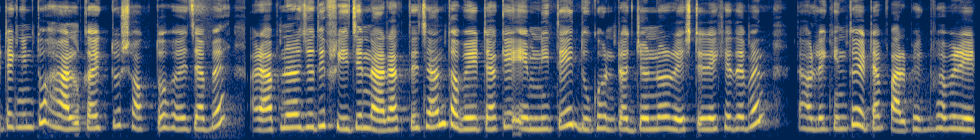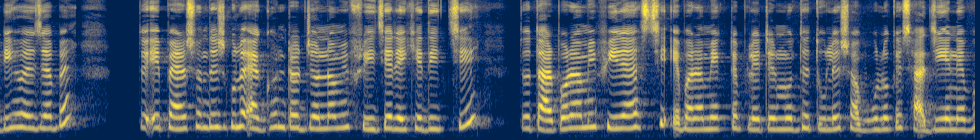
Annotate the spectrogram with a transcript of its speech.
এটা কিন্তু হালকা একটু শক্ত হয়ে যাবে। আর আপনারা যদি ফ্রিজে না রাখতে চান, তবে এটাকে এমনিতেই দু ঘণ্টার জন্য রেস্টে রেখে দেবেন। তাহলে কিন্তু এটা পারফেক্টভাবে রেডি হয়ে যাবে। তো এই প্যারা সন্দেশগুলো এক ঘণ্টার জন্য আমি ফ্রিজে রেখে দিচ্ছি। তো তারপরে আমি ফিরে আসছি। এবার আমি একটা প্লেটের মধ্যে তুলে সবগুলোকে সাজিয়ে নেব।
